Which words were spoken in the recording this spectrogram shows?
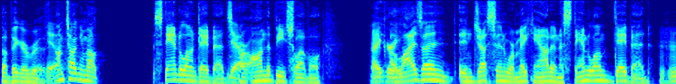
A, a bigger roof. Yeah. I'm talking about standalone day beds Yeah. are on the beach level. I agree. Eliza and, and Justin were making out in a standalone day bed. hmm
